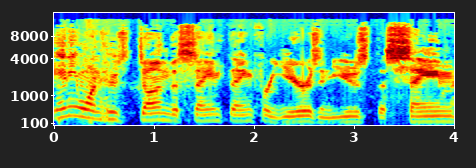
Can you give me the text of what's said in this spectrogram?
anyone who's done the same thing for years and used the same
